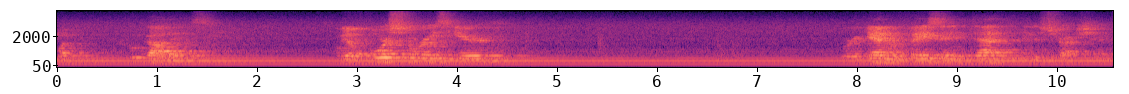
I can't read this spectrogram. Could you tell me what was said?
what, who God is. We have four stories here where, again, we're facing death and destruction.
